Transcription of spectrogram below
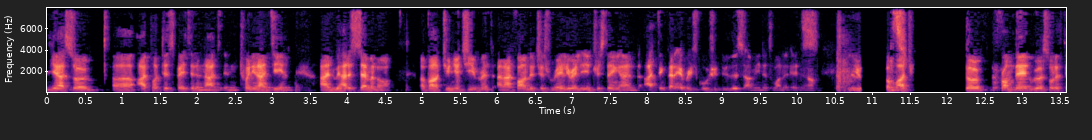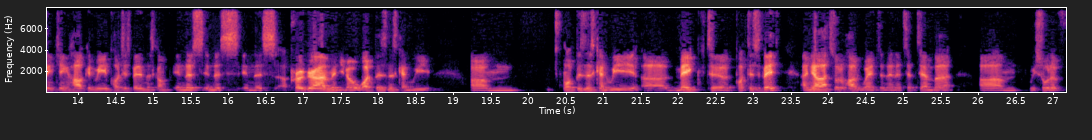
Yeah. So uh, I participated in that in 2019, and we had a seminar about junior achievement, and I found it just really, really interesting. And I think that every school should do this. I mean, it's one. It's you so much. So from then, we were sort of thinking, how can we participate in this in this in this in this uh, program, and you know, what business can we, um, what business can we uh, make to participate? And yeah, that's sort of how it went. And then in September, um, we sort of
